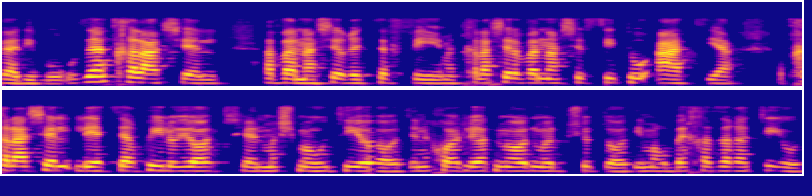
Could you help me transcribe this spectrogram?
והדיבור? זה התחלה של הבנה של רצפים, התחלה של הבנה של סיטואציה, התחלה של לייצר פעילויות שהן משמעותיות, הן יכולות להיות מאוד מאוד פשוטות, עם הרבה חזרתיות.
